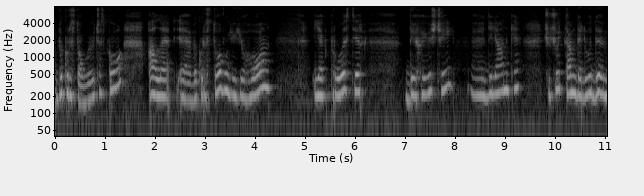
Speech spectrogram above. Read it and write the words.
використовую частково, але е, використовую його як простір дихаючий е, ділянки, чуть-чуть там, де люди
